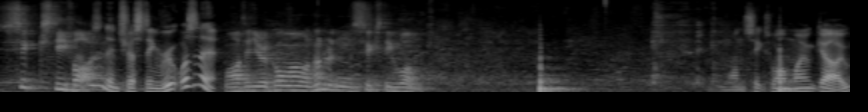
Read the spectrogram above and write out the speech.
65. was an interesting route, wasn't it? Martin, you're corner 161. 161 won't go.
